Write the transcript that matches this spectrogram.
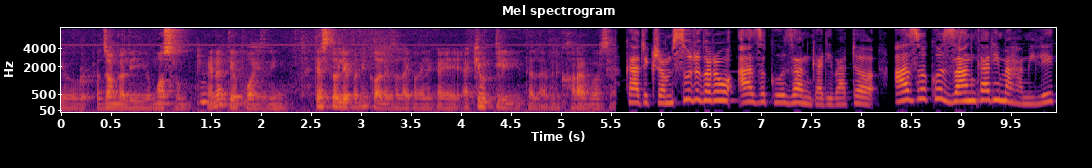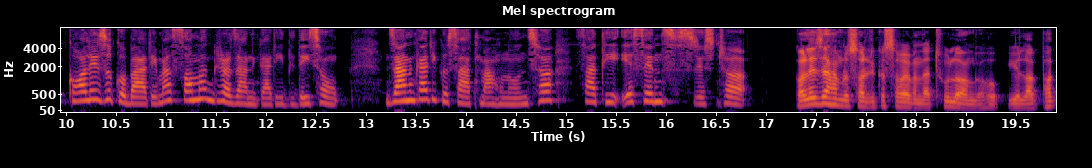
यो जङ्गली यो मसरुम होइन त्यो पोइजनिङ त्यस्तोले पनि कलेजलाई कहिलेकाहीँ एक्युटली त्यसलाई पनि खराब गर्छ। कार्यक्रम सुरु गरौँ आजको जानकारीबाट। आजको जानकारीमा हामीले कलेजोको बारेमा समग्र जानकारी दिँदैछौँ। जानकारीको साथमा हुनुहुन्छ साथी एसेन्स श्रेष्ठ। कलेजा हाम्रो शरीरको सबैभन्दा ठुलो अङ्ग हो। यो लगभग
